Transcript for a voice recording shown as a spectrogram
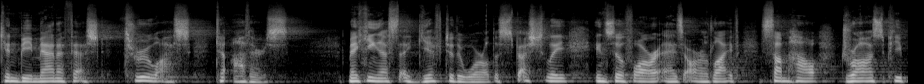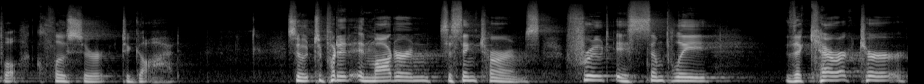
can be manifest through us to others, making us a gift to the world, especially insofar as our life somehow draws people closer to God. So, to put it in modern, succinct terms, fruit is simply the character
